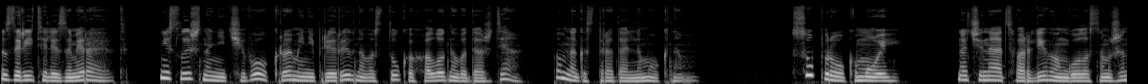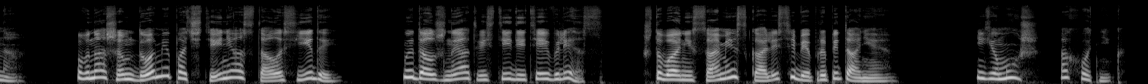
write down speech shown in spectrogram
Зрители замирают. Не слышно ничего, кроме непрерывного стука холодного дождя по многострадальным окнам. «Супруг мой», — начинает сварливым голосом жена, «в нашем доме почти не осталось еды. Мы должны отвезти детей в лес, чтобы они сами искали себе пропитание». Ее муж, охотник,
